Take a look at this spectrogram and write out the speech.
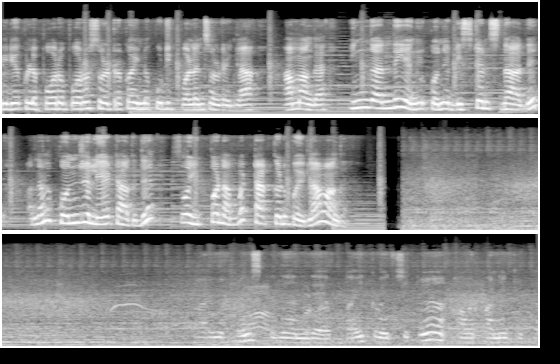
வீடியோக்குள்ளே போகிற போகிறோம் சொல்கிறக்கோம் இன்னும் கூட்டிகிட்டு போகலன்னு சொல்கிறீங்களா ஆமாங்க. இங்கேருந்து எங்களுக்கு கொஞ்சம் டிஸ்டன்ஸ் தான் அது. அதனால கொஞ்சம் லேட் ஆகுது. ஸோ இப்போ நம்ம டக்குன்னு போயிடலாம். வாங்க. பாருங்க ஃப்ரெண்ட்ஸ் இது அந்த பைக் வச்சுட்டு அவர் பண்ணிட்டு இருக்க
